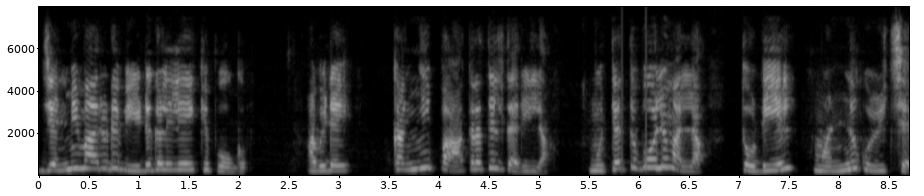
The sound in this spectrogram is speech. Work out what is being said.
ജന്മിമാരുടെ വീടുകളിലേക്ക് പോകും. അവിടെ കഞ്ഞി പാത്രത്തിൽ തരില്ല. മുറ്റത്ത് പോലുമല്ല. തൊടിയിൽ മണ്ണ് കുഴിച്ച്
